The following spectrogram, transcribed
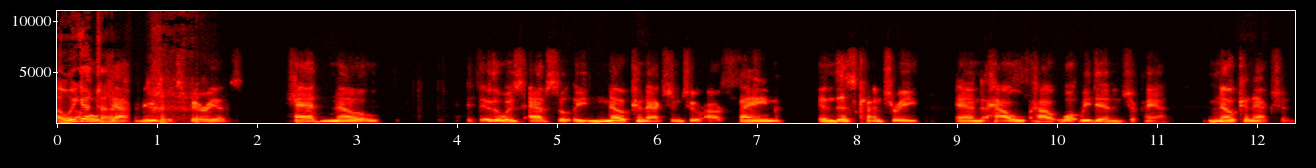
oh, we got time. Japanese experience had no, there was absolutely no connection to our fame in this country and how how what we did in Japan. No connection.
